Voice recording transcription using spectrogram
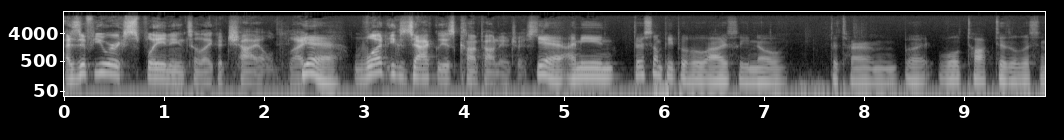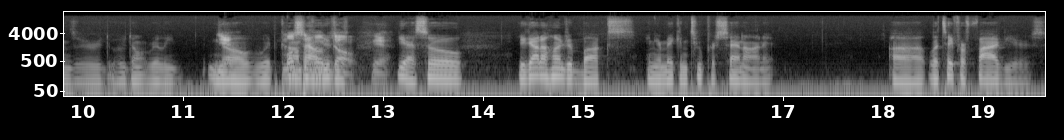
as if you were explaining to like a child, like Yeah. what exactly is compound interest? yeah, I mean, there's some people who obviously know the term, but we'll talk to the listeners who, don't really Yeah. know with Most of them interest. don't. Yeah. Yeah, so you got a hundred bucks and you're making two percent on it. Uh, let's say for five years.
